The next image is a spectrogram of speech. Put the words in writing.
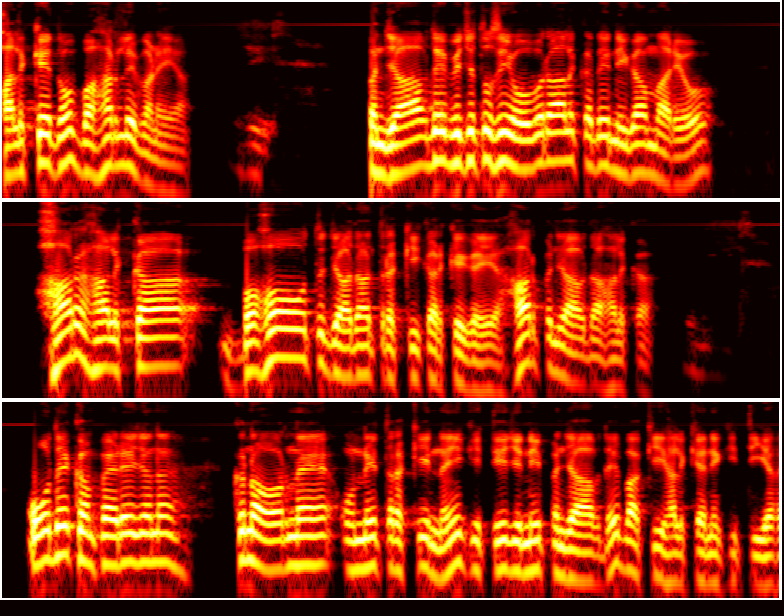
ਹਲਕੇ ਤੋਂ ਬਾਹਰਲੇ ਬਣੇ ਆ। ਜੀ। ਪੰਜਾਬ ਦੇ ਵਿੱਚ ਤੁਸੀਂ ਓਵਰਆਲ ਕਦੇ ਨਿਗਾਹ ਮਾਰਿਓ ਹਰ ਹਲਕਾ ਬਹੁਤ ਜ਼ਿਆਦਾ ਤਰੱਕੀ ਕਰਕੇ ਗਏ ਆ ਹਰ ਪੰਜਾਬ ਦਾ ਹਲਕਾ। ਉਹਦੇ ਕੰਪੈਰੀਜ਼ਨ ਘਨੌਰ ਨੇ ਉਨੀ ਤਰੱਕੀ ਨਹੀਂ ਕੀਤੀ ਜਿੰਨੀ ਪੰਜਾਬ ਦੇ ਬਾਕੀ ਹਲਕਿਆਂ ਨੇ ਕੀਤੀ ਆ।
